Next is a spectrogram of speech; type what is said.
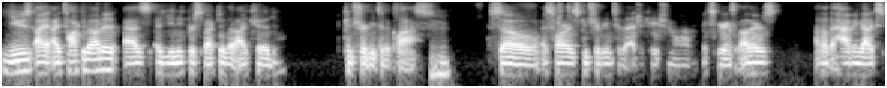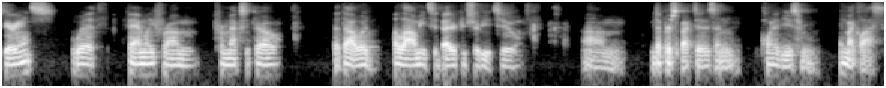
used, I, I talked about it as a unique perspective that I could contribute to the class. Mm-hmm. So, as far as contributing to the educational experience of others, I thought that having that experience with family from from Mexico, that that would allow me to better contribute to um, the perspectives and point of views from in my class.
